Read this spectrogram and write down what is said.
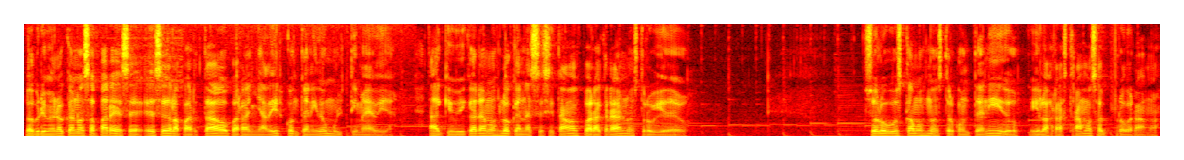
Lo primero que nos aparece es el apartado para añadir contenido multimedia. Aquí ubicaremos lo que necesitamos para crear nuestro video. Solo buscamos nuestro contenido y lo arrastramos al programa.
